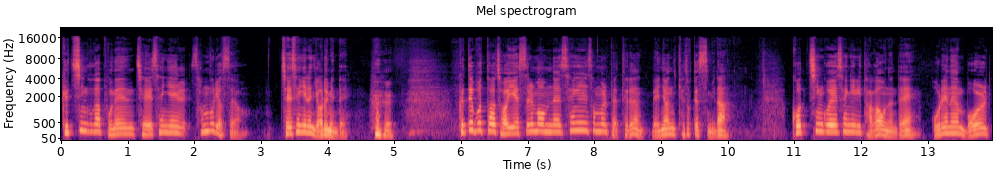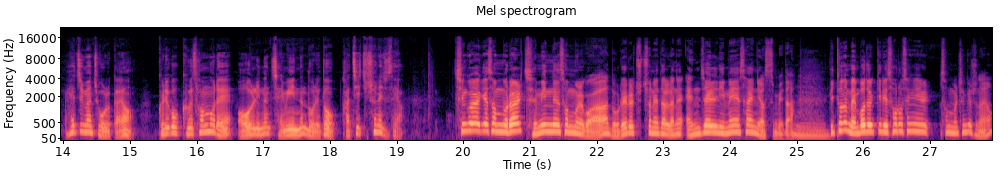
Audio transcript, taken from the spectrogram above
그 친구가 보낸 제 생일 선물이었어요. 제 생일은 여름인데. 그때부터 저희의 쓸모없는 생일 선물 배틀은 매년 계속됐습니다. 곧 친구의 생일이 다가오는데 올해는 뭘 해주면 좋을까요? 그리고 그 선물에 어울리는 재미있는 노래도 같이 추천해주세요. 친구에게 선물할 재밌는 선물과 노래를 추천해달라는 엔젤님의 사연이었습니다. 음, 빅토는 멤버들끼리 서로 생일 선물 챙겨주나요?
